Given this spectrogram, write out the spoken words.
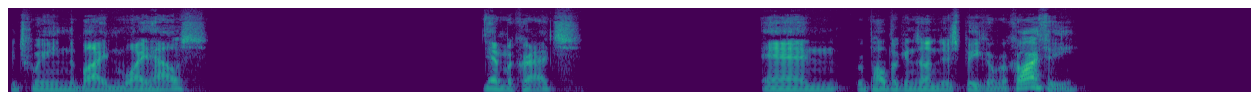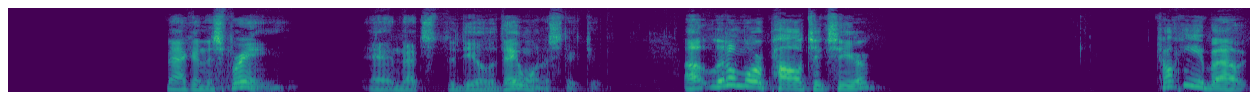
between the Biden White House, Democrats, and Republicans under Speaker McCarthy back in the spring. And that's the deal that they want to stick to. A little more politics here. Talking about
